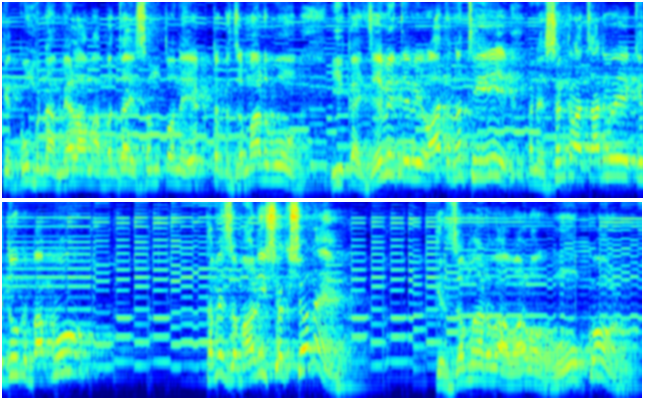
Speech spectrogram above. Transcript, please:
કે કુંભના મેળામાં બધાય સંતોને એકટક જમાડવું એ કાંઈ જેવી તેવી વાત નથી. અને શંકરાચાર્યોએ કીધું કે, બાપુ, તમે જમાડી શકશો ને? કે જમાડવા વાળો હું કોણ?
